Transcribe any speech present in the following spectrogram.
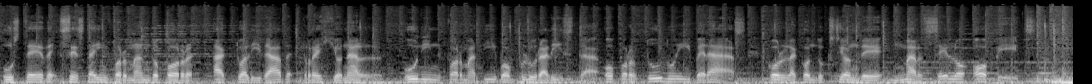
Usted se está informando por Actualidad Regional, un informativo pluralista, oportuno y veraz, con la conducción de Marcelo Opitz.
